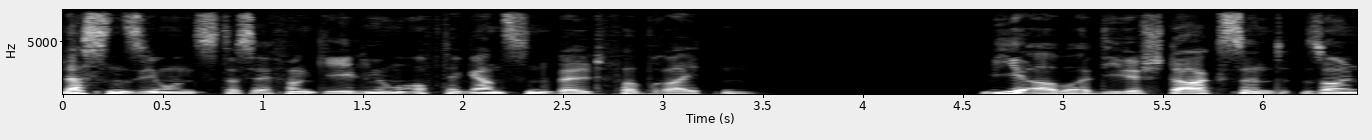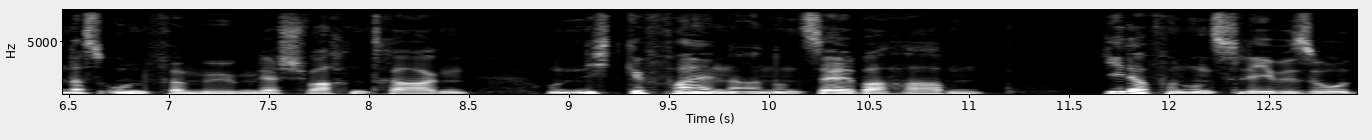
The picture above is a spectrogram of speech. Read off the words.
Lassen Sie uns das Evangelium auf der ganzen Welt verbreiten. Wir aber, die wir stark sind, sollen das Unvermögen der Schwachen tragen und nicht Gefallen an uns selber haben. Jeder von uns lebe so,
